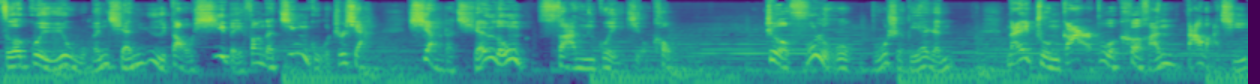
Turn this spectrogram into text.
则跪于午门前御道西北方的金鼓之下，向着乾隆三跪九叩。这俘虏不是别人。乃准噶尔部可汗达瓦齐。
